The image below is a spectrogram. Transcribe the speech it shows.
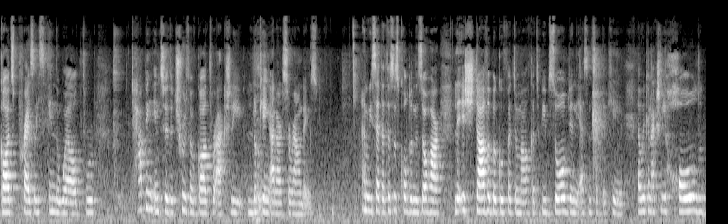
God's presence in the world, through tapping into the truth of God, through actually looking at our surroundings. And we said that this is called in the Zohar, le'ishtava begufa demalka, to be absorbed in the essence of the king. That we can actually hold,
